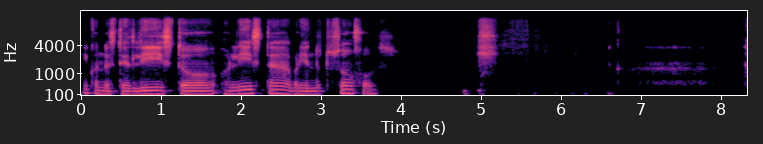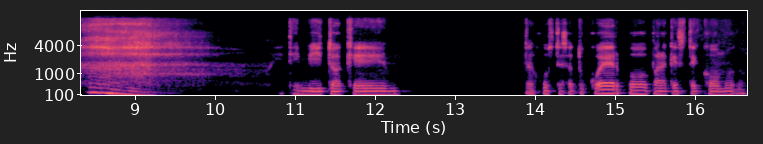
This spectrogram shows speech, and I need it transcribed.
Y cuando estés listo o lista, abriendo tus ojos. Y te invito a que ajustes a tu cuerpo para que esté cómodo.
